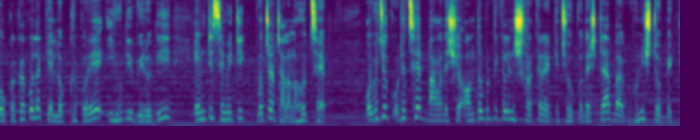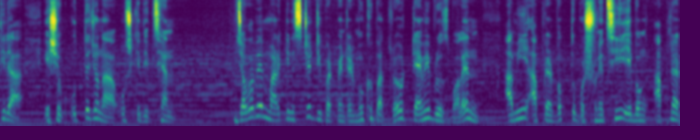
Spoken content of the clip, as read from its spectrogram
ও কোকাকোলাকে লক্ষ্য করে ইহুদি বিরোধী অ্যান্টিসেমিটিক প্রচার চালানো হচ্ছে। অভিযোগ উঠেছে, বাংলাদেশের অন্তর্বর্তীকালীন সরকারের কিছু উপদেষ্টা বা ঘনিষ্ঠ ব্যক্তিরা এসব উত্তেজনা উস্কে দিচ্ছেন। জবাবে মার্কিন স্টেট ডিপার্টমেন্টের মুখপাত্র ট্যামি ব্রুজ বলেন, আমি আপনার বক্তব্য শুনেছি এবং আপনার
